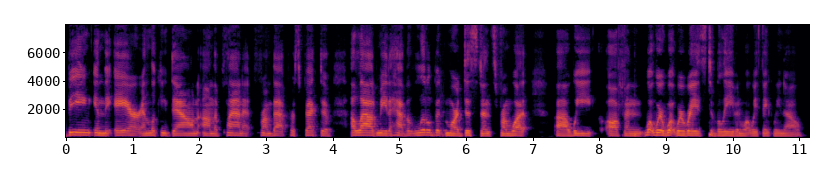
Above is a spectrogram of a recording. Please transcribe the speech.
being in the air and looking down on the planet from that perspective allowed me to have a little bit more distance from what uh, we often what we're what we're raised to believe and what we think we know.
